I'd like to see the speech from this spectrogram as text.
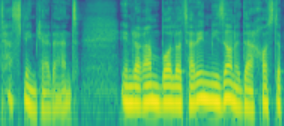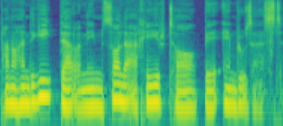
تسلیم کردهاند. این رقم بالاترین میزان درخواست پناهندگی در نیم سال اخیر تا به امروز است.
